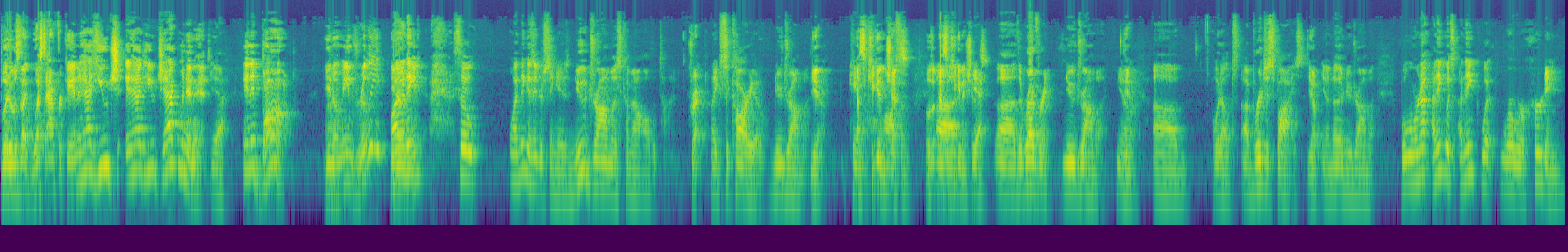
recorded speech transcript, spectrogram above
but it was like West African. It had huge. It had Hugh Jackman in it Yeah, and it bombed. You know what I mean? Really? You well, know I what think mean? so. What I think is interesting is new dramas come out all the time. Correct. Like Sicario, new drama. Yeah. Came That's a kick in the awesome. chest. That's a Uh, kick in the chest. Yeah, uh, The Revenant, new drama. You know, Yeah. um, what else? Uh, Bridge of Spies. Yep. You know, another new drama. But we're not. I think what's. I think what where we're hurting,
